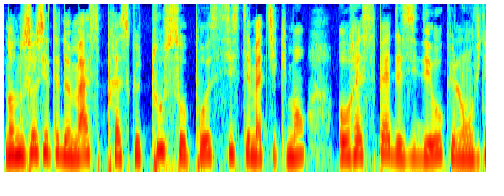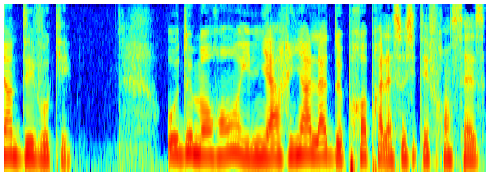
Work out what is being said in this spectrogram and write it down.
Dans nos sociétés de masse, presque tout s'oppose systématiquement au respect des idéaux que l'on vient d'évoquer. Au demeurant, il n'y a rien là de propre à la société française.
